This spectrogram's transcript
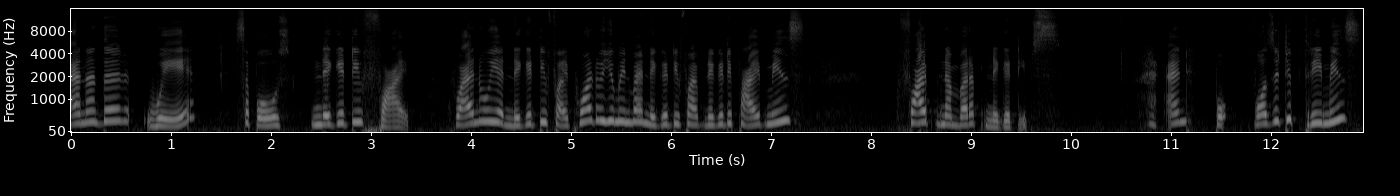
another way suppose negative 5 when we are negative 5 what do you mean by negative 5 negative 5 means 5 number of negatives. And positive 3 means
